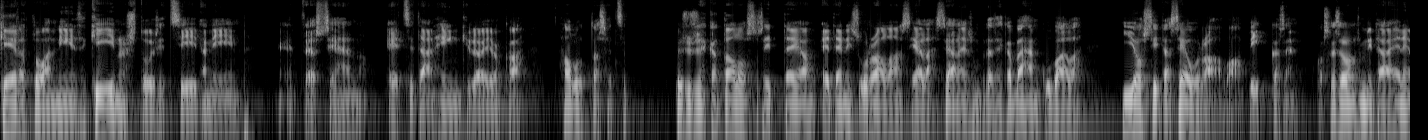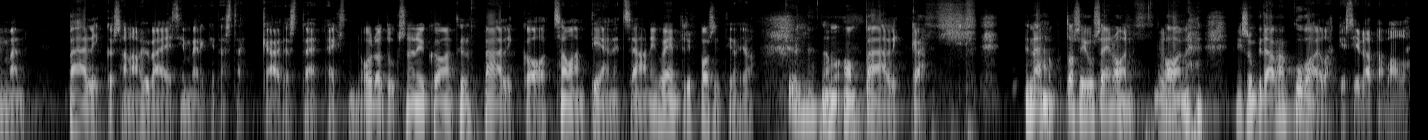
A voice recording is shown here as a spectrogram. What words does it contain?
kertoa niin, että kiinnostuisit siitä niin, että jos siihen etsitään henkilöä, joka haluttaisiin, että se pysyisi ehkä talossa sitten ja etenisi urallaan siellä, siellä niin sun pitäisi ehkä vähän kuvailla jo sitä seuraavaa pikkasen, koska se on se mitä enemmän päällikkösana on hyvä esimerkki tästä käytöstä, että eikö odotuksena nykyään, että päällikkö olet saman tien, että sehän on niin entry-positio jo, Kyllä. No, on päällikkö. Nämähän tosi usein on, Kyllä. on. niin sun pitää vähän kuvaillakin sillä tavalla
